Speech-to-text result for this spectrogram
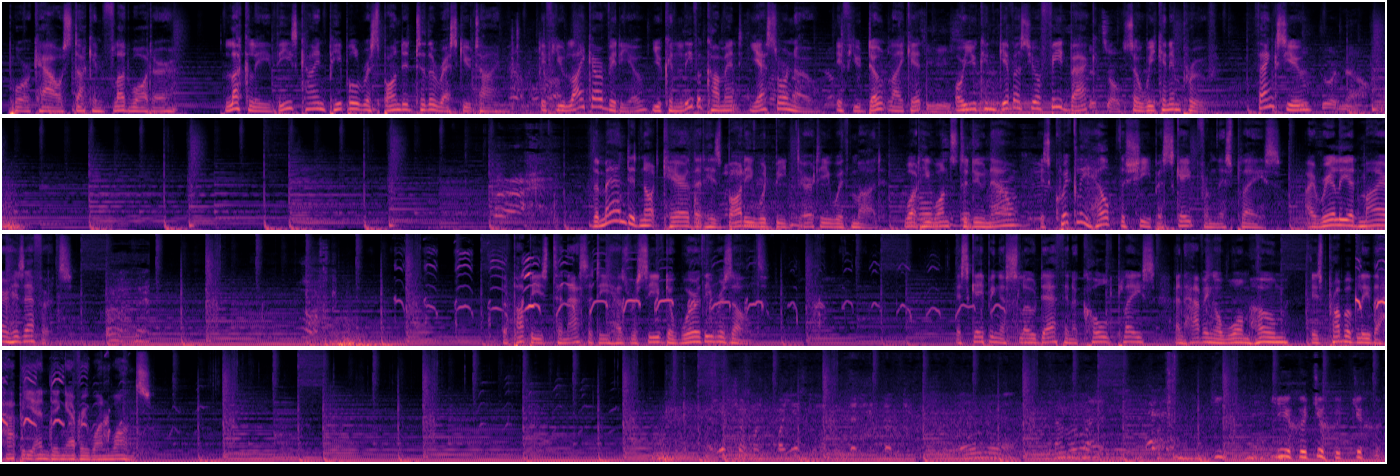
Poor cow stuck in floodwater. Luckily, these kind people responded to the rescue time. If you like our video, you can leave a comment yes or no. If you don't like it, or you can give us your feedback so we can improve. Thanks you. Good now. The man did not care that his body would be dirty with mud. What he wants to do now is quickly help the sheep escape from this place. I really admire his efforts. The puppy's tenacity has received a worthy result. escaping a slow death in a cold place and having a warm home is probably the happy ending everyone wants. Есть что, может, поездки на дальше так Тихо, тихо, тихо.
